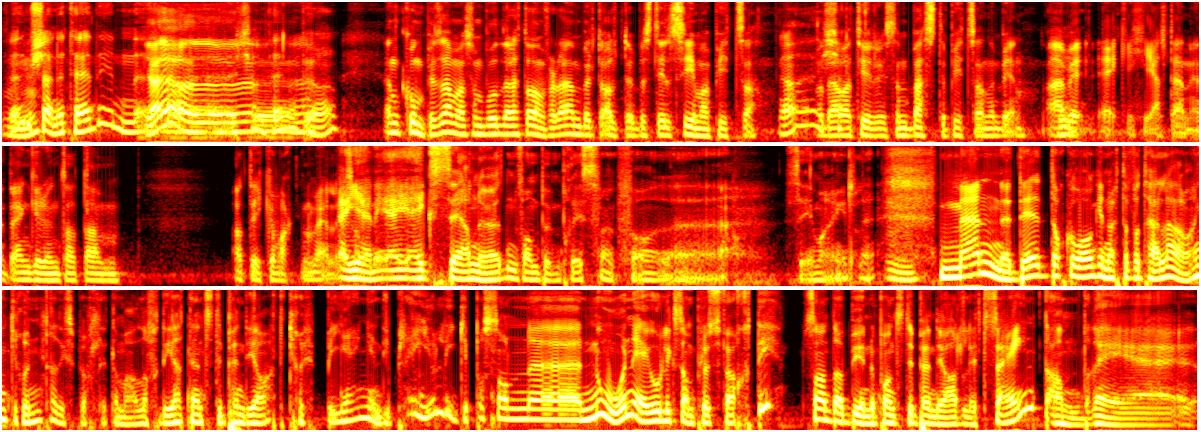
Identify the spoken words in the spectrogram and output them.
Så Mhm. Du kjenner til din Ja, ja, eh, kjenner til din. En kompis av meg som bodde rett overfor deg, han brukte alltid å bestille Sima Pizza. Ja, Og det var tydeligvis den beste pizzaen i byen. Jeg, jeg er ikke helt enig. Det er en grunn til at, de, at det ikke ble noe mer. Jeg er Liksom. enig. Jeg, jeg ser nøden for en bunnpris For uh, Sima, egentlig. Mm. Men det dere òg er nødt til å fortelle her, det var en grunn til at jeg spurte litt om alder. Fordi at den stipendiatgruppegjengen de pleier å ligge på sånn eh, Noen er jo liksom pluss 40, sånn at de begynner på en stipendiat litt seint. Andre er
